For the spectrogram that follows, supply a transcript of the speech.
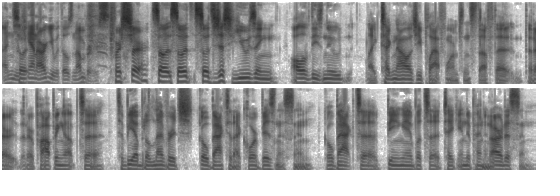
And So- you can't argue with those numbers. For sure. So so it's so it's just using all of these new like technology platforms and stuff that that are that are popping up to to be able to leverage go back to that core business and go back to being able to take independent artists and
